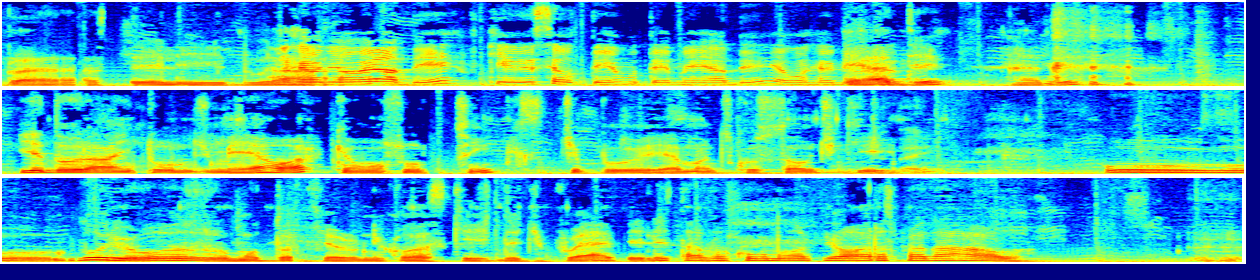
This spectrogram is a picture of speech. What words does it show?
Pra ele durar. Uma reunião EAD, porque esse é o tema, o tema é EAD, é uma reunião EAD. EAD. Ia durar em torno de meia hora, que é um assunto simples. Tipo, é uma discussão de que. O glorioso motoqueiro Nicolas Cage da Deep Web, ele tava com 9 horas para dar aula. Uhum.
